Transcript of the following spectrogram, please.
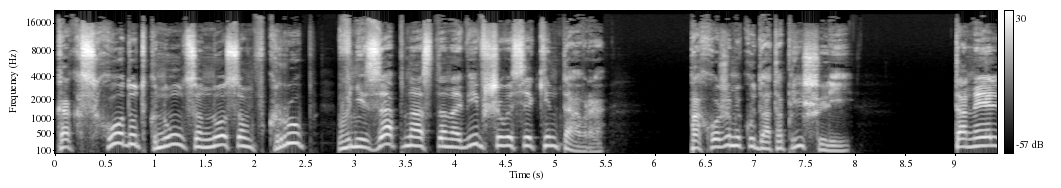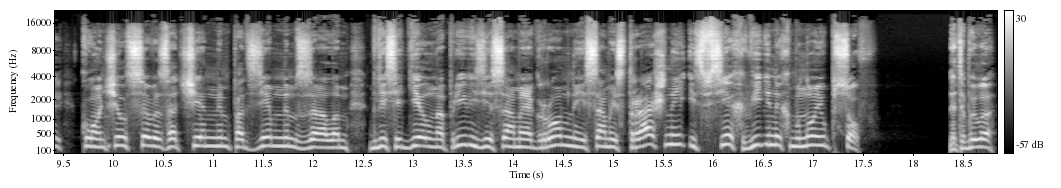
как сходу ткнулся носом в круп внезапно остановившегося кентавра. Похоже, мы куда-то пришли. Тоннель кончился высоченным подземным залом, где сидел на привязи самый огромный и самый страшный из всех виденных мною псов. Это было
